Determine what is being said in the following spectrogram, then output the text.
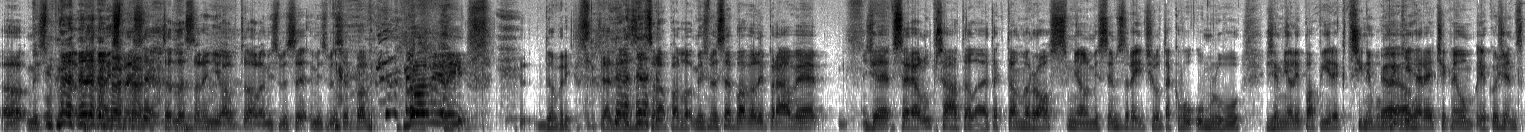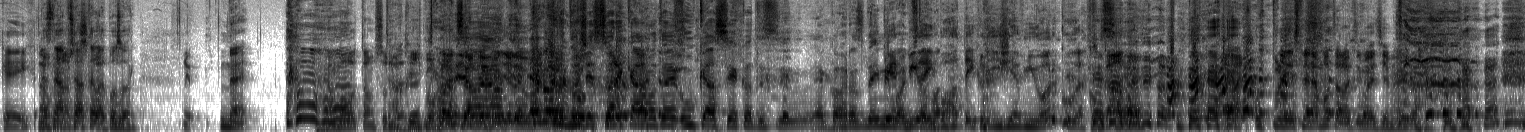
Uh, my, jsme, my, my, jsme se, tohle to není auto, ale my jsme se, my jsme se bavili, bavili. Dobrý, já si něco napadlo. My jsme se bavili právě, že v seriálu Přátelé, tak tam Ross měl, myslím, s Rachel takovou umluvu, že měli papírek tří nebo Jo, pěti jo. hereček nebo jako ženských. a Nezná přátelé, pozor. Jo. Ne. Kamo, tam jsou dveře. Pohled se mě hodili Jako, protože sorry kámo, to je úkaz, jako ty jsi jako hrozný Pět mimoň v bílejch tomhle. bohatých lidí žije v New Yorku, jako kámo. Úplně jsme namotali tímhle tím. Jako.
